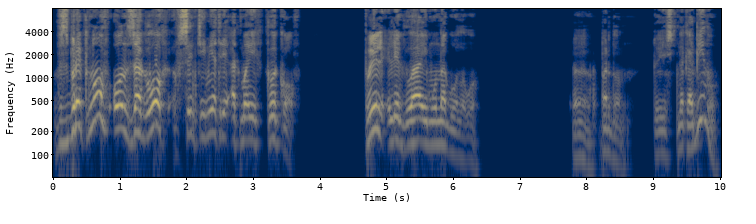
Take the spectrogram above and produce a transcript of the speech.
Взбрыкнув, он заглох в сантиметре от моих клыков. Пыль легла ему на голову. Э, пардон, то есть на кабину?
